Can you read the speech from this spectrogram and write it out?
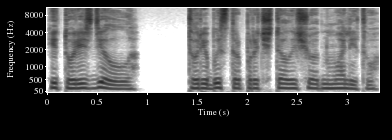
и Тори сделала. Тори быстро прочитал еще одну молитву.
